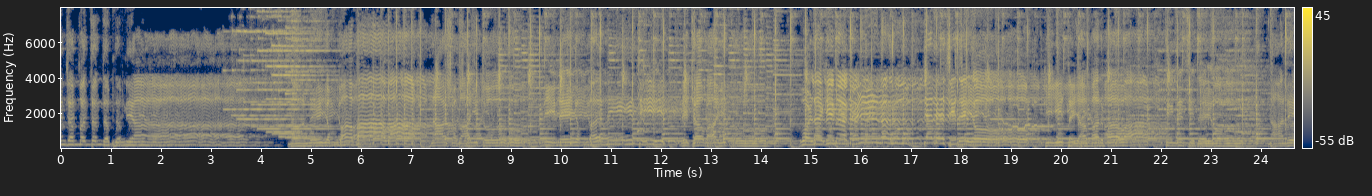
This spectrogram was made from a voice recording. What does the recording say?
ನಂಜಮ್ಮ ತಂದ ಪುಣ್ಯ ನಾನೇ ಎಂಬ ಭಾವ ನಾಶವಾಯಿತು ನೀನೇ ಎಂಬ ನೀತಿ ನಿಜವಾಯಿತು ಒಳಗಿನ ಕಳ್ಳನು ತೆರೆಸಿದೆಯೋ ಗೀತೆಯ ಮರ್ಮವ ತಿಳಿಸಿದೆಯೋ ನಾನೇ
